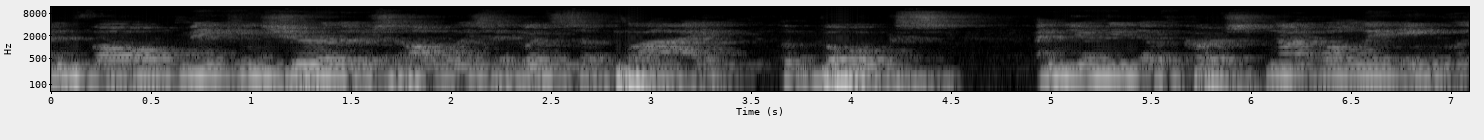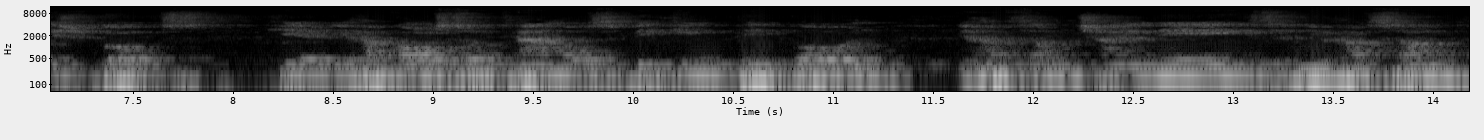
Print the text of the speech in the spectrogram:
involved making sure there's always a good supply of books. And you need, of course, not only English books, here you have also Tamil-speaking people, and you have some Chinese, and you have some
